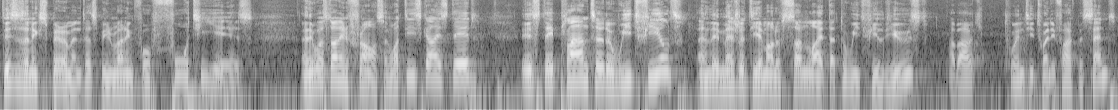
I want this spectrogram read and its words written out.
This is an experiment that's been running for 40 years. And it was done in France. And what these guys did is they planted a wheat field and they measured the amount of sunlight that the wheat field used, about 20, 25%.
